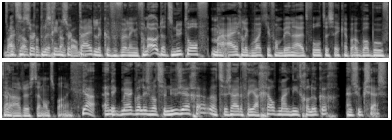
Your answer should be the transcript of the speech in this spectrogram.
Het is een soort, misschien een soort komen. tijdelijke vervulling van, oh, dat is nu tof. Maar Ja. eigenlijk wat je van binnenuit voelt is, ik heb ook wel behoefte Ja. aan rust en ontspanning. Ja, en ik merk wel eens wat ze nu zeggen. Dat ze zeiden van ja, geld maakt niet gelukkig en succes.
